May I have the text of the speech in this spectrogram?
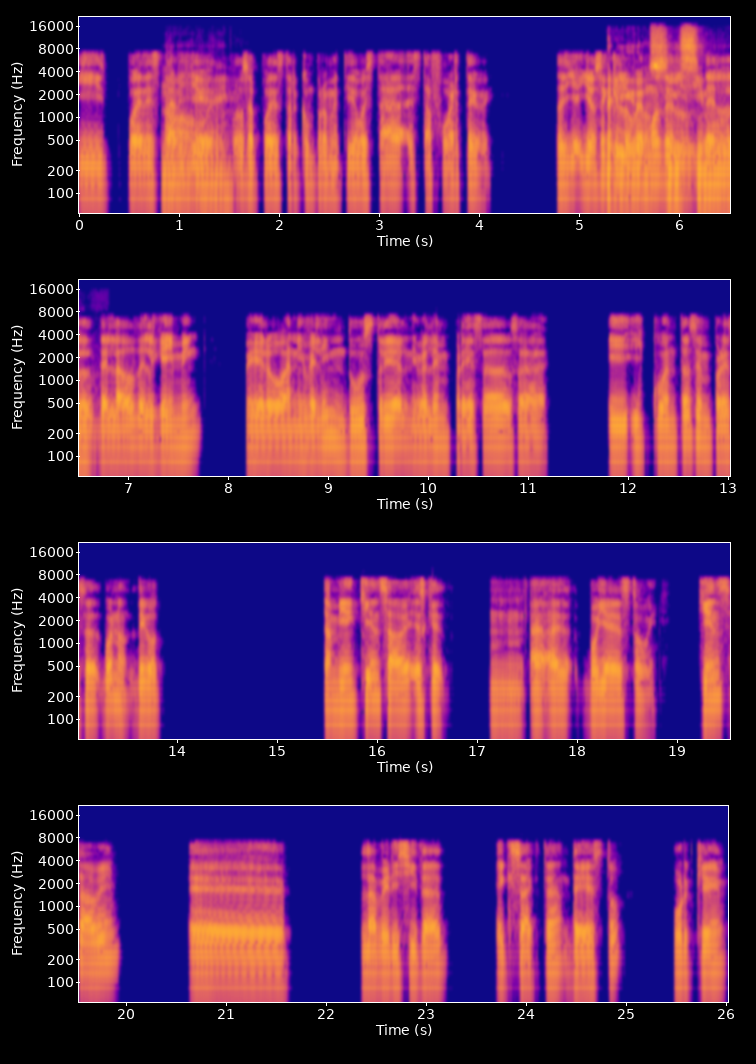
y puede estar, o sea, puede estar comprometido, Está, está fuerte, güey. yo, sé que lo vemos del, del, del, lado del gaming, pero a nivel industria, a nivel empresa, o sea, y, y cuántas empresas, bueno, digo, también quién sabe, es que mm, voy a esto, güey. ¿Quién sabe eh, la vericidad exacta de esto, porque,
